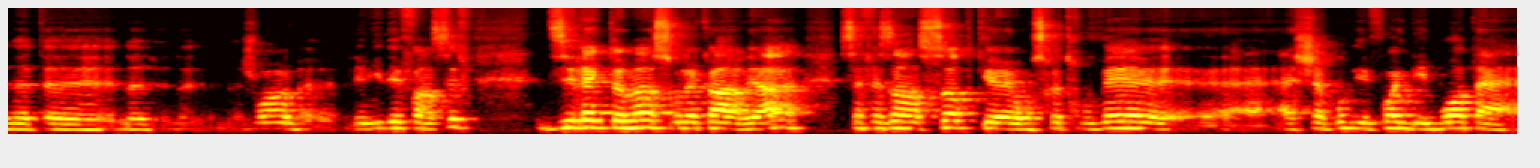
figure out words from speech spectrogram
notre, joueur, les défensif, directement sur le corps arrière. Ça faisait en sorte qu'on se retrouvait euh, à, fois des fois avec des boîtes à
